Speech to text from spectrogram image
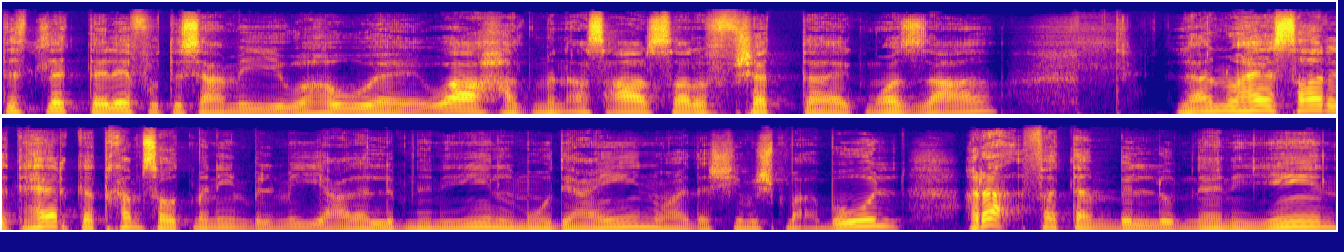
3900 وهو واحد من أسعار صرف شتى هيك موزعة لأنه هاي صارت هيركت 85% على اللبنانيين المودعين وهذا الشيء مش مقبول. رأفة باللبنانيين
